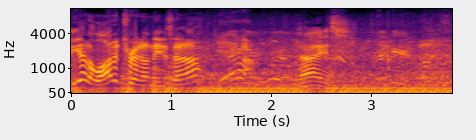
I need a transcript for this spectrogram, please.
You got a lot of tread on these, huh? Yeah. Nice.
